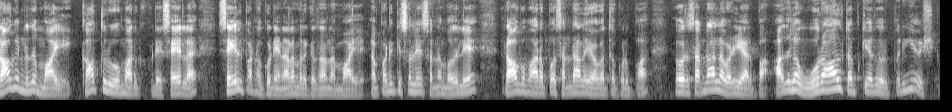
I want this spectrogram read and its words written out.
ராகுன்றது மாயை. காத்துருவமாக இருக்கக்கூடிய செயலை செயல் பண்ணக்கூடிய நிலம இருக்கிறது தான் அந்த மாயை. நான் படிக்க சொல்லி சொன்ன முதலே ராகு மாறப்போ சண்டால யோகத்தை கொடுப்பான். ஒரு சண்டால வழியாக இருப்பான். அதில் ஒரு ஆள் தப்பிக்கிறது ஒரு பெரிய விஷயம்.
